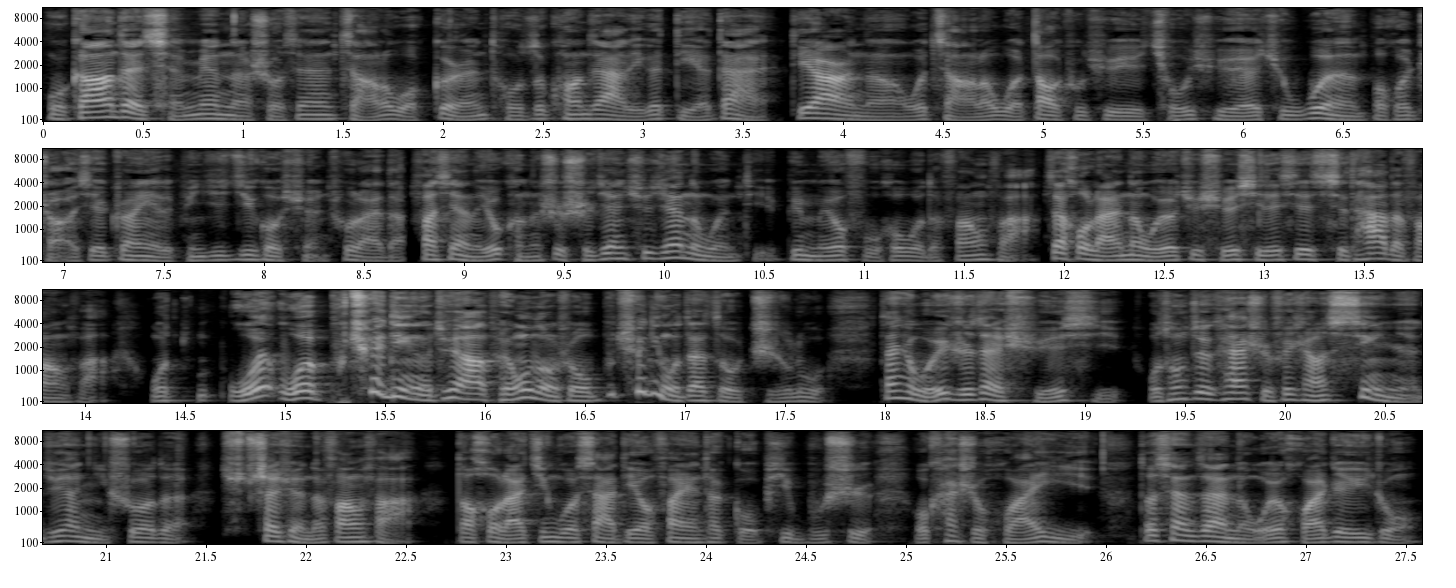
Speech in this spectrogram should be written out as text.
我刚刚在前面呢，首先讲了我个人投资框架的一个迭代。第二呢，我讲了我到处去求学、去问，包括找一些专业的评级机构选出来的，发现呢有可能是时间区间的问题，并没有符合我的方法。再后来呢，我又去学习了一些其他的方法。我我我不确定，就像裴红总说，我不确定我在走直路，但是我一直在学习。我从最开始非常信任，就像你说的筛选的方法。到后来经过下跌，我发现它狗屁不是，我开始怀疑。到现在呢，我又怀着一种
